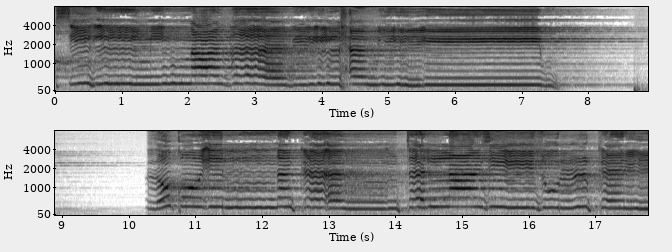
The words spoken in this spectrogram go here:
رأسه من عذاب الحميم. حميم ذق إنك أنت العزيز الكريم.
